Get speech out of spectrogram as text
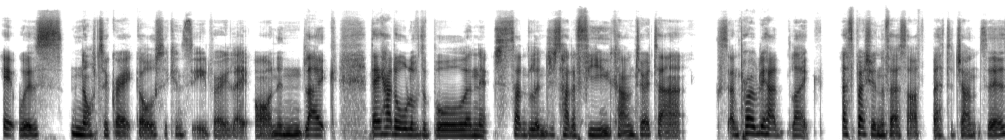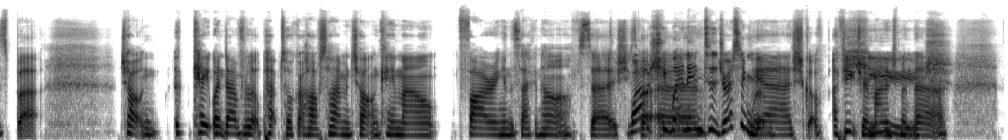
it was not a great goal to concede very late on. And like they had all of the ball and it, Sunderland just had a few counter attacks and probably had like, especially in the first half, better chances. But Charlton, Kate went down for a little pep talk at half time and Charlton came out firing in the second half. So she's wow, got Well, she went into the dressing room. yeah, she's got a future in management there.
